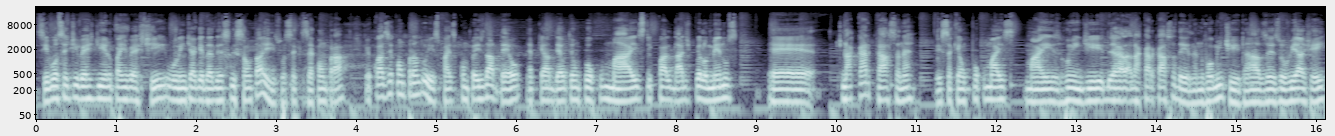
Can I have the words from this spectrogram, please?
Se você tiver dinheiro para investir, o link aqui da descrição tá aí, se você quiser comprar. Eu quase ia comprando isso, mas comprei da Dell, é porque a Dell tem um pouco mais de qualidade, pelo menos é, na carcaça, né? Esse aqui é um pouco mais, mais ruim de, da, da carcaça dele, né? Não vou mentir, né? Às vezes eu viajei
